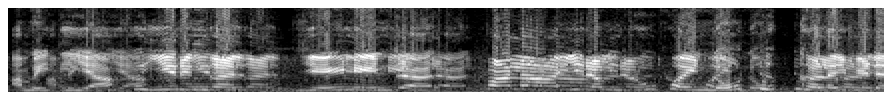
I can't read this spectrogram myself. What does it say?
அமைதியாக இருங்கள். ஏனென்றால் பல ஆயிரம் ரூபாய் நோட்டுகளை விட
